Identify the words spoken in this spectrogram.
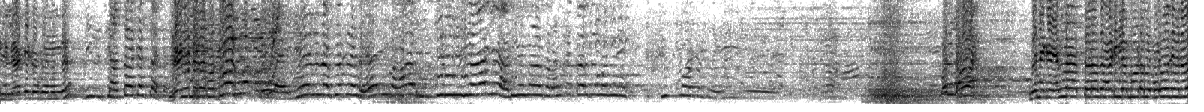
ಇಲ್ಲಿ ಕರ್ಕೊಂಡ್ಬಂದೆ ನಿನ್ನ ಚಟ ಕಟ್ಟಕ. ಏನಿಲ್ಲ ಇವ ರುಚಿ ರುಚಿಯಾಗಿ ಅಡಿಗೆ ಮಾಡ್ತಾರೆ ಅಂತ ಶಿಫ್ಟ್ ಮಾಡ್ಕೊಂಡ್ರಿ ನಿನಗೆ ಎಲ್ಲಾ ತರದ ಅಡಿಗೆ ಮಾಡಲು ಬರುವುದೇನು?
